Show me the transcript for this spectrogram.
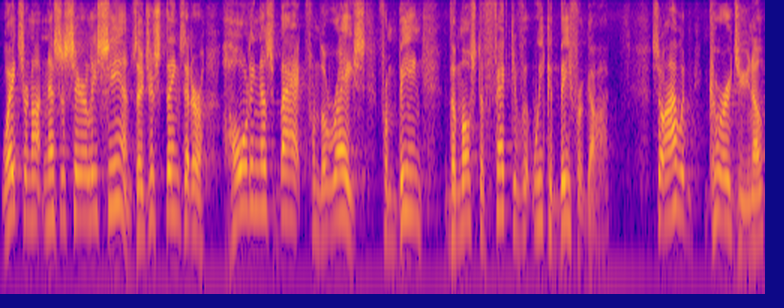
weights are not necessarily sins. They're just things that are holding us back from the race, from being the most effective that we could be for God. So I would encourage you, you know,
